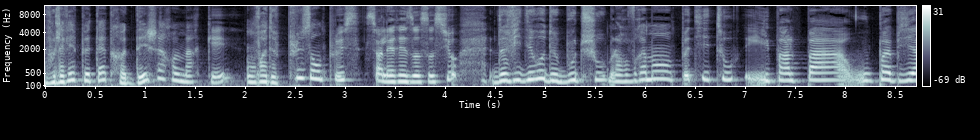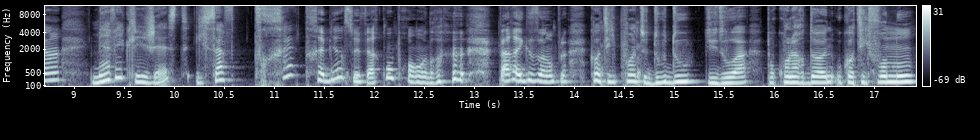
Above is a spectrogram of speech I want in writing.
Vous l'avez peut-être déjà remarqué, on voit de plus en plus sur les réseaux sociaux de vidéos de bout. Alors vraiment petit tout, ils parlent pas ou pas bien, mais avec les gestes, ils savent très très bien se faire comprendre. Par exemple, quand ils pointent doudou du doigt pour qu'on leur donne, ou quand ils font non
